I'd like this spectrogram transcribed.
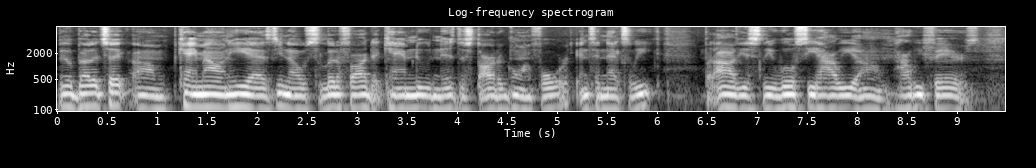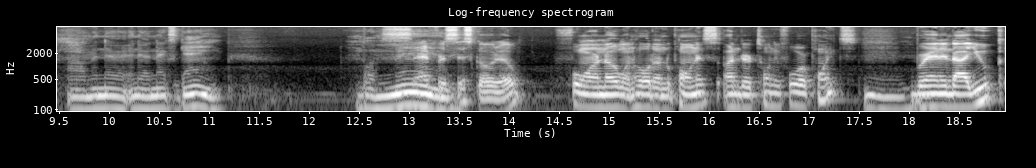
Bill Belichick um came out and he has you know solidified that Cam Newton is the starter going forward into next week. But obviously, we'll see how he um how he fares um in their in their next game. But man, San Francisco, though, 4 0 when holding opponents under 24 points. Mm-hmm. Brandon Aiyuk,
